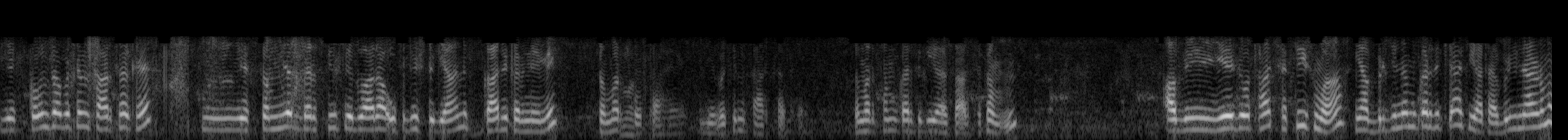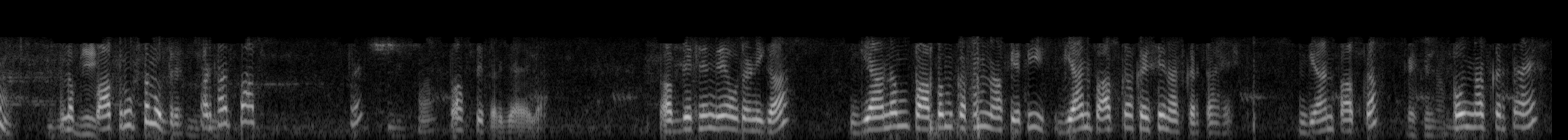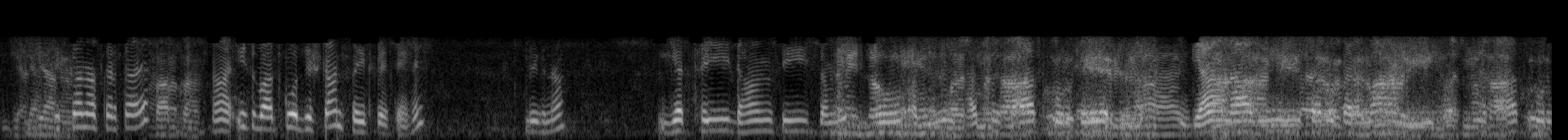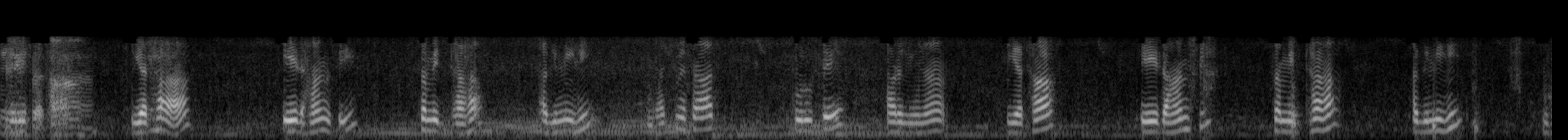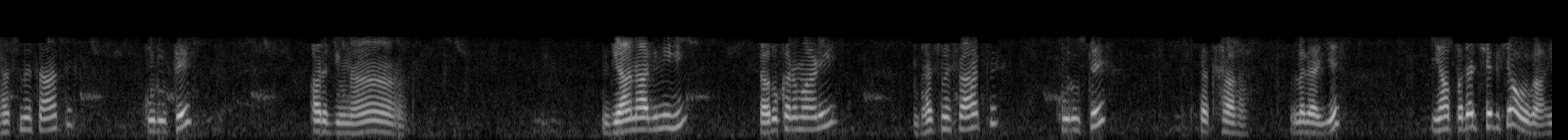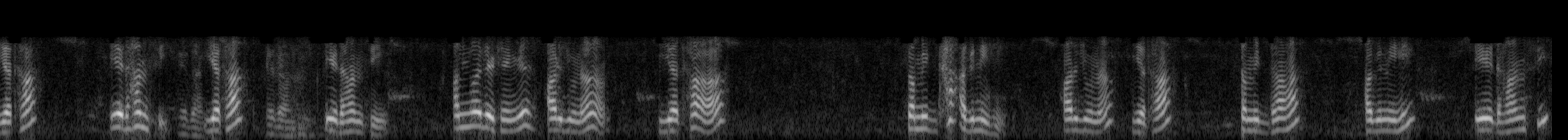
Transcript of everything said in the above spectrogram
ये कौन सा वचन सार्थक है? कि ये सम्यक दर्शी के द्वारा उपदिष्ट ज्ञान कार्य करने में समर्थ होता है। ये वचन सार्थक है। समर्थम कर्त किया सार्थकम। अभी ये जो था छत्तीसवा यहाँ ब्रजनम कर्ज क्या किया था? ब्रजनारणम मतलब पाप रूप समुद्र अर्थात पाप। हाँ? पाप से कर जाएगा। तो आप देखेंगे अवतरणी का ज्ञानम पापम कथम नाशेती ज्ञान पाप का कैसे नाश करता है? ज्ञान पाप का कौन नाश करता है? किसका नाश करता है? हाँ इस बात को दृष्टांत सहित कहते हैं। देखना। यथई धांसी समिद्धो यथा एधांसी समिद्ध। अग्नि भस्मसात कुरुते अर्जुना यथा एधांसी समिद्ध अग्नि भस्मसात कुरुते अर्जुना। ज्ञानाग्नि ही सर्वकर्माणी भस्मसात कुरुते तथा। लगाइए। यहाँ पदच्छेद क्या होगा? यथा एधांसी। यथा एधांसी। अन्वय देखेंगे अर्जुना। यथा समिद्धा अग्नि। अर्जुन, यथा समिद्धा अग्नि। एधांसी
